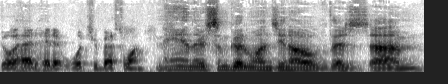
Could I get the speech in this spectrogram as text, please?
go ahead, hit it. What's your best one? Man, there's some good ones. You know, there's um,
